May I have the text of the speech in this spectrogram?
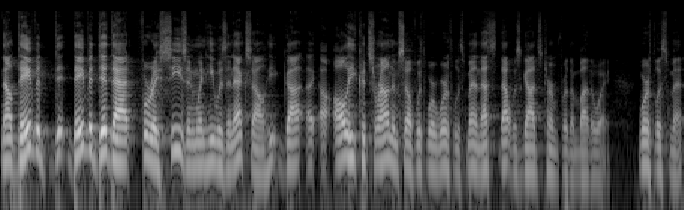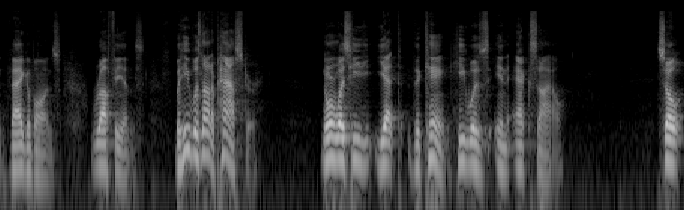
Now, David, David did that for a season when he was in exile. He got, uh, uh, all he could surround himself with were worthless men. That's, that was God's term for them, by the way. Worthless men, vagabonds, ruffians. But he was not a pastor, nor was he yet the king. He was in exile. So,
